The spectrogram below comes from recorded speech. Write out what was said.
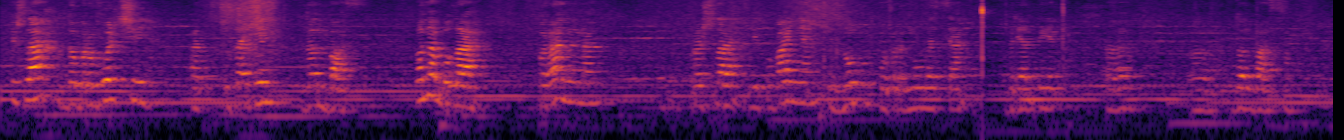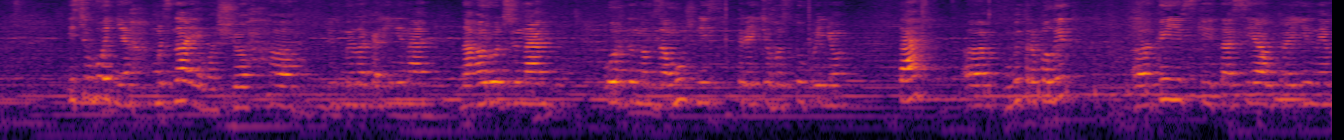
пішла в добровольчий е, загін Донбас. Вона була поранена, пройшла лікування і знову повернулася в ряди е, е, Донбасу. І сьогодні ми знаємо, що е, Людмила Калініна нагороджена орденом за мужність третього ступеню та митрополит Київський та всія України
